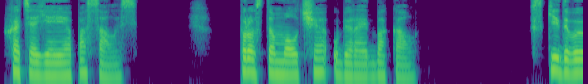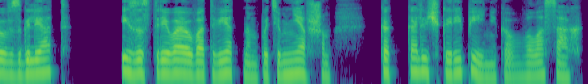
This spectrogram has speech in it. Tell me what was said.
хотя я и опасалась. Просто молча убирает бокал. Вскидываю взгляд и застреваю в ответном, потемневшем, как колючка репейника в волосах.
